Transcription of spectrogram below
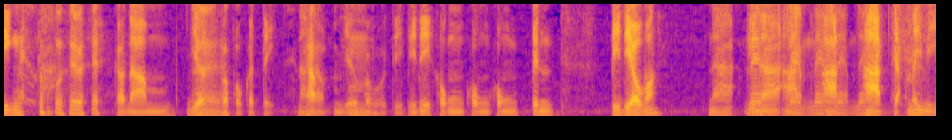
ริงๆใช่ไหมก็น้ำเยอะเออกว่าปกตินะคครัรับบเยอะกว่าอืมปกติปีนี้คงคงคงเป็นปีเดียวมั้ง นะฮะปีหน้าแนอาจบแนบอาจแนบแนบอาจจะไม่มี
